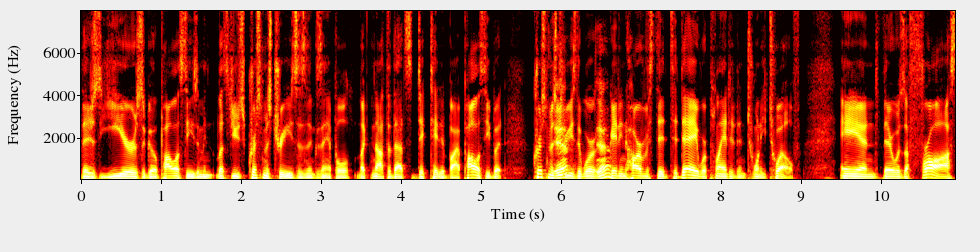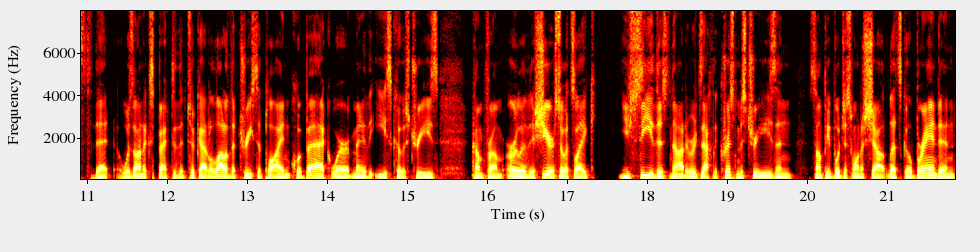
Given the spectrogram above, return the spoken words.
there's years ago policies. I mean, let's use Christmas trees as an example. Like, not that that's dictated by policy, but Christmas yeah, trees that were yeah. getting harvested today were planted in 2012. And there was a frost that was unexpected that took out a lot of the tree supply in Quebec, where many of the East Coast trees come from earlier this year. So it's like you see there's not exactly Christmas trees, and some people just want to shout, "Let's go, Brandon!"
